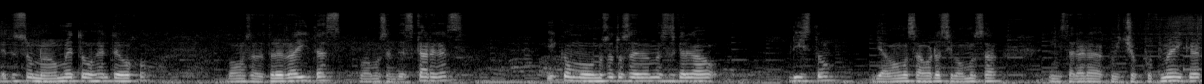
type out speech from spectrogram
Este es un nuevo método gente ojo. Vamos a las tres rayitas. Vamos en descargas. Y como nosotros habíamos descargado listo. Ya vamos ahora si vamos a instalar a Quickshop Maker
